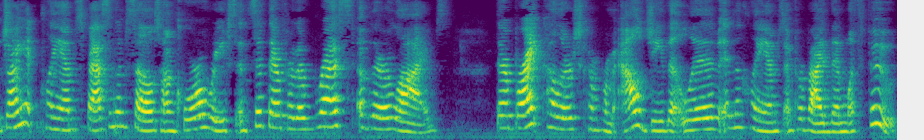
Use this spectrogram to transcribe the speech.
Giant clams fasten themselves on coral reefs and sit there for the rest of their lives. Their bright colors come from algae that live in the clams and provide them with food.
